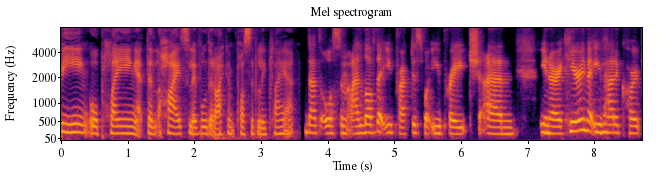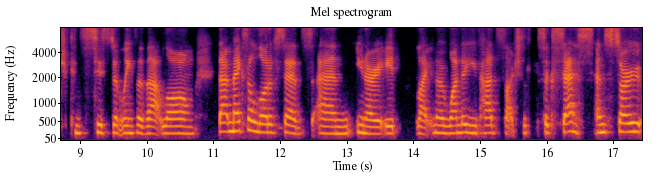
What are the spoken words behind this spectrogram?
being or playing at the highest level that I can possibly play at. That's awesome. I love that you practice what you preach. And, you know, hearing that you've had a coach consistently for that long, that makes a lot of sense. And, you know, it, like no wonder you've had such success and so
